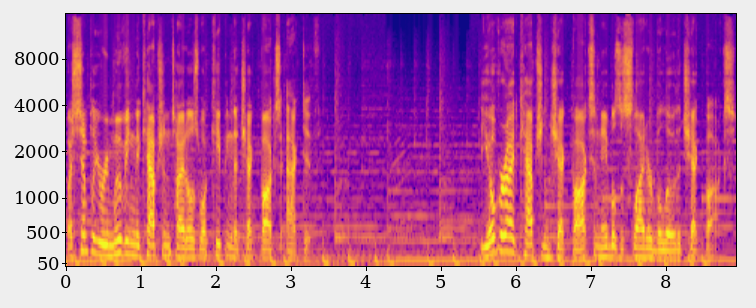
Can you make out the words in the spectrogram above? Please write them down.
by simply removing the caption titles while keeping the checkbox active. The Override Caption checkbox enables a slider below the checkbox.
